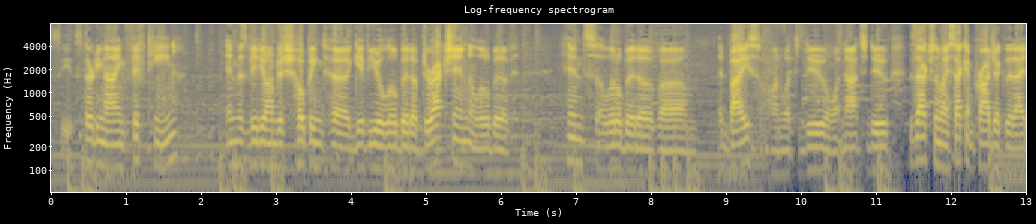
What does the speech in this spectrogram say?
see it's 3915 in this video I'm just hoping to give you a little bit of direction a little bit of hints a little bit of um, advice on what to do and what not to do. This is actually my second project that I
